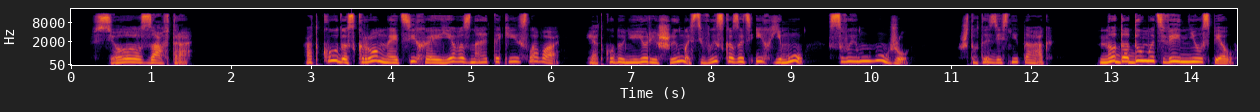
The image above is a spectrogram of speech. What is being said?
— «все завтра». Откуда скромная тихая Ева знает такие слова? И откуда у нее решимость высказать их ему, своему мужу? Что-то здесь не так. Но додумать Вейн не успел.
